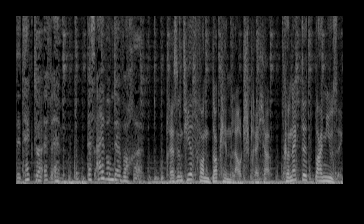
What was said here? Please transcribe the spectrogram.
Detektor FM. Das Album der Woche. Präsentiert von Dockin Lautsprecher. Connected by Music.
